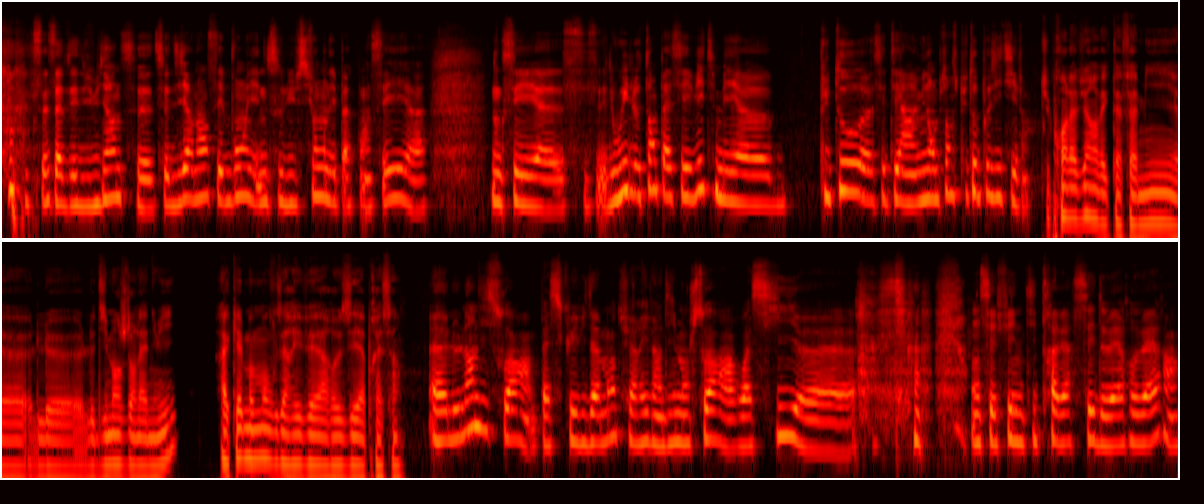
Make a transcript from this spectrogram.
ça, ça faisait du bien de se, dire non c'est bon il y a une solution on n'est pas coincé donc c'est oui le temps passait vite mais plutôt, euh, c'était une ambiance plutôt positive. Tu prends l'avion avec ta famille euh, le, dimanche dans la nuit. À quel moment vous arrivez à Reuser après ça? Euh, le lundi soir, parce qu'évidemment, tu arrives un dimanche soir à Roissy. on s'est fait une petite traversée de RER. E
